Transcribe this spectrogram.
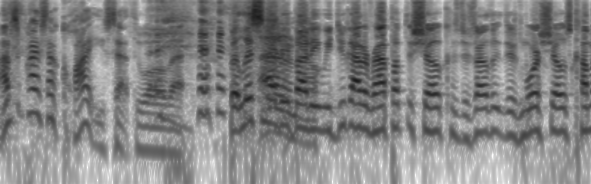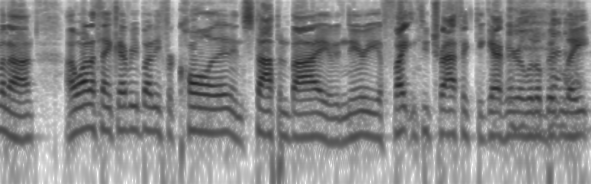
I'm surprised how quiet you sat through all of that. But listen, everybody, know. we do got to wrap up the show because there's other there's more shows coming on. I want to thank everybody for calling in and stopping by and Aniria fighting through traffic to get here a little bit late.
